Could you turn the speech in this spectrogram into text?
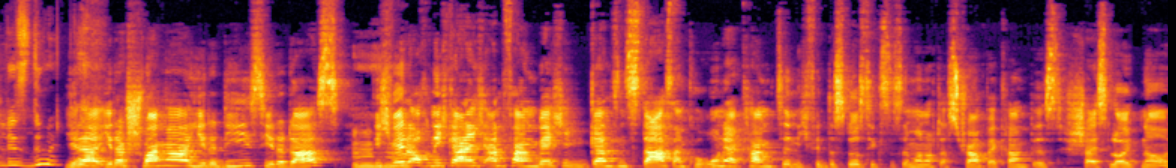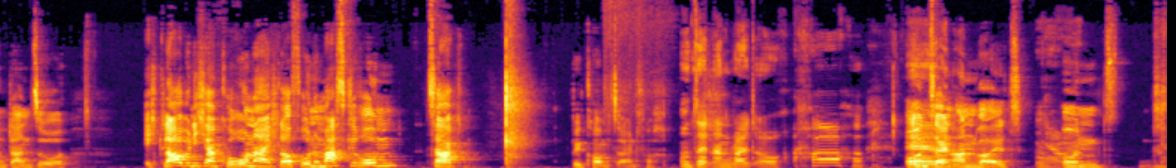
Let's do it. Jeder, jeder schwanger, jeder dies, jeder das. Mhm. Ich will auch nicht gar nicht anfangen, welche ganzen Stars an Corona erkrankt sind. Ich finde das Lustigste ist immer noch, dass Trump erkrankt ist. Scheiß Leugner und dann so, ich glaube nicht an Corona, ich laufe ohne Maske rum. Zack, bekommt's einfach. Und sein Anwalt auch. und äh, sein Anwalt. Ja. Und ja.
